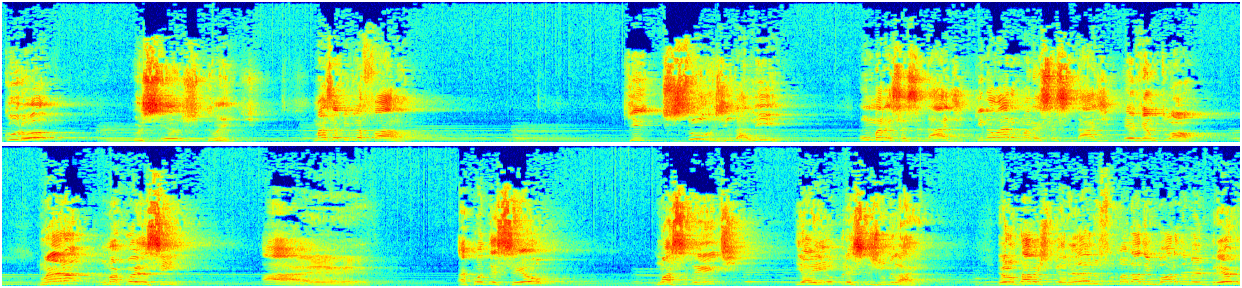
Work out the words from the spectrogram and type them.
curou os seus doentes. Mas a Bíblia fala que surge dali uma necessidade que não era uma necessidade eventual. Não era uma coisa assim, ah, é, aconteceu um acidente e aí eu preciso de um milagre. Eu não estava esperando, fui mandado embora do meu emprego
